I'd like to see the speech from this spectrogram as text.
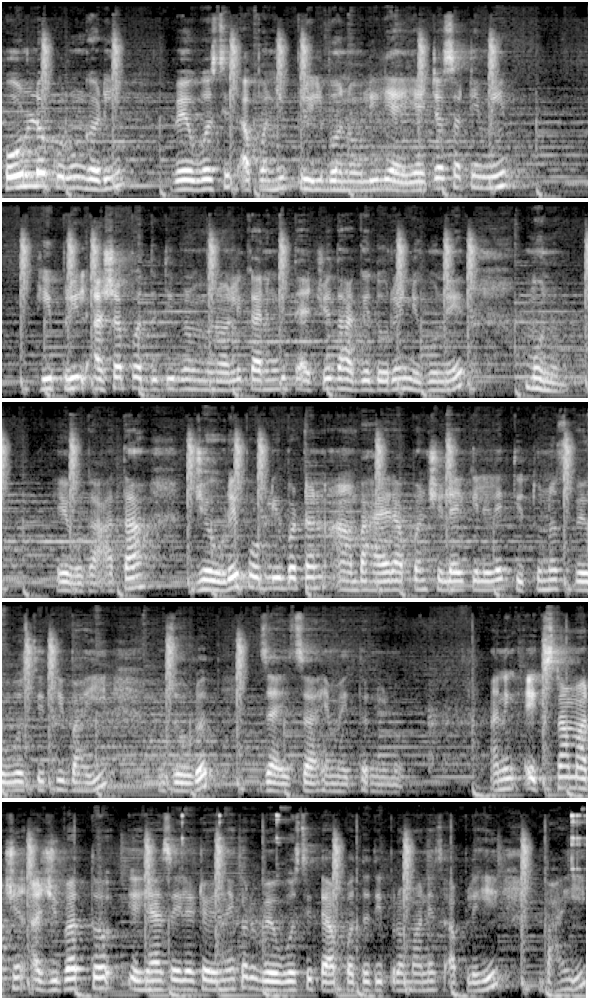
फोल्ड करून घडी व्यवस्थित आपण ही प्रिल बनवलेली आहे. याच्यासाठी मी ही प्रिल अशा पद्धतीने बनवली कारण की त्याचे धागेदोरे निघू नयेत म्हणून. हे बघा आता जेवढे पोटली बटन बाहेर आपण शिलाई केलेले आहे तिथूनच व्यवस्थित ही बाही जोडत जायचं आहे मैत्रिणीनं. आणि एक्स्ट्रा मार्जिन अजिबात ह्या साईडला ठेवायचं नाही कारण व्यवस्थित त्या पद्धतीप्रमाणेच आपली ही बाही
